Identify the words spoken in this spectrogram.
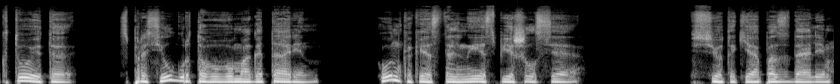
«Кто это?» спросил гуртового мага Тарин. Он, как и остальные, спешился. Все-таки опоздали.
